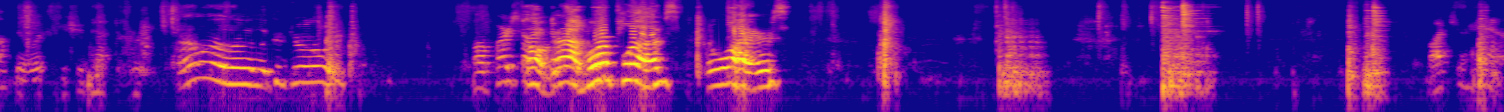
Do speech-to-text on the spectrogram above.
I'll do it. You shouldn't have to worry. I want to look at the controller. Well, first I Oh, have to God, make- more plugs and wires. watch your hand.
